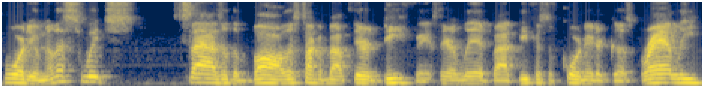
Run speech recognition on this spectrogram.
for them. Now let's switch sides of the ball. Let's talk about their defense. They're led by defensive coordinator Gus Bradley,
